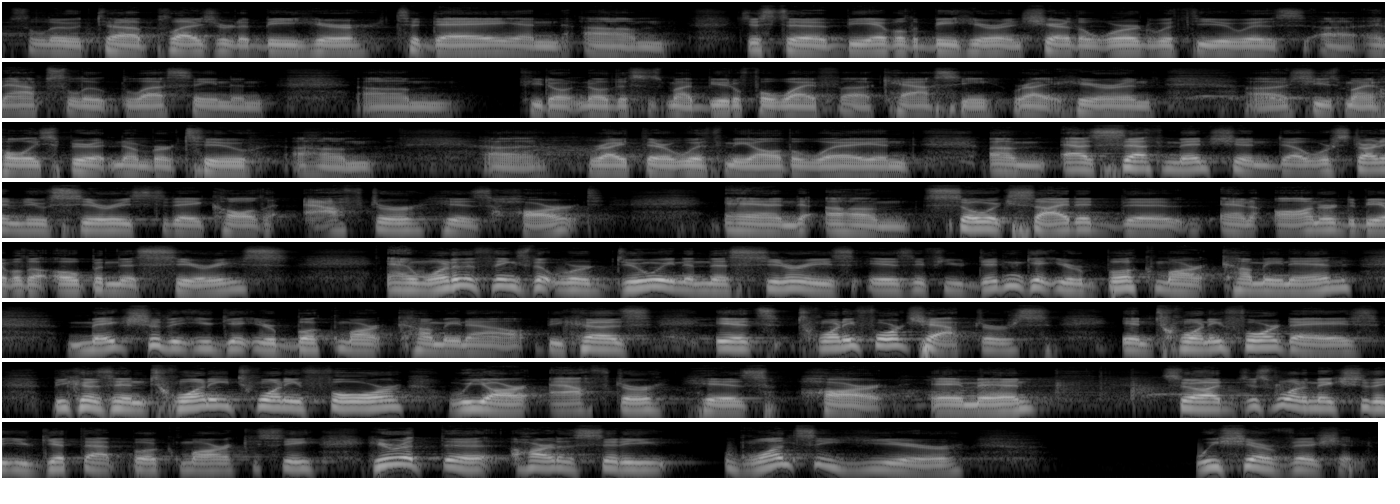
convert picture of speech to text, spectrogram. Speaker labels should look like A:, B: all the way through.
A: absolute uh, pleasure to be here today, and um, just to be able to be here and share the word with you is uh, an absolute blessing. And um, if you don't know, this is my beautiful wife, uh, Cassie, right here, and uh, she's my Holy Spirit number two. Um, uh, right there with me all the way. And um, as Seth mentioned, uh, we're starting a new series today called After His Heart and um, so excited to, and honored to be able to open this series. And one of the things that we're doing in this series is if you didn't get your bookmark coming in, make sure that you get your bookmark coming out because it's 24 chapters in 24 days. Because in 2024, we are after his heart. Amen. So I just want to make sure that you get that bookmark. See, here at the heart of the city, once a year, we share vision.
